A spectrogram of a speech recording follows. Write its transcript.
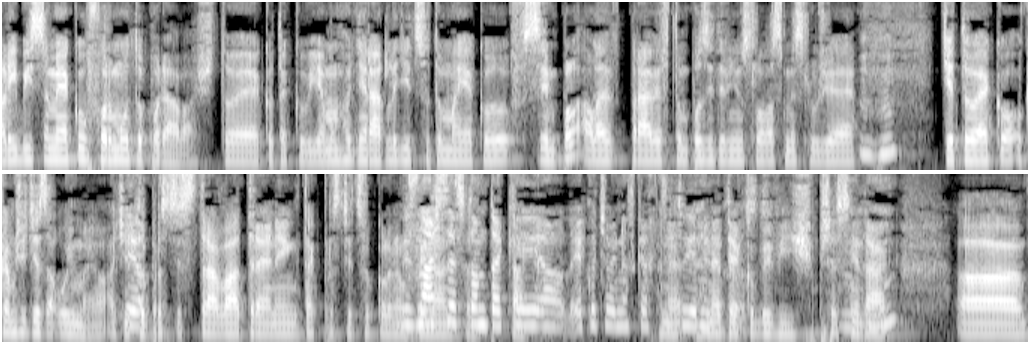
líbí se mi, jakou formou to podáváš. To je jako takový, já mám hodně rád lidi, co to mají jako simple, ale právě v tom pozitivním slova smyslu, že mm-hmm tě to jako okamžitě zaujme, jo? Ať jo. je to prostě strava, trénink, tak prostě cokoliv. Vyznáš finance. se v tom taky tak. a jako člověk dneska chce hned, tu jednoduchost. Hned jakoby víš, přesně mm-hmm. tak. Uh,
